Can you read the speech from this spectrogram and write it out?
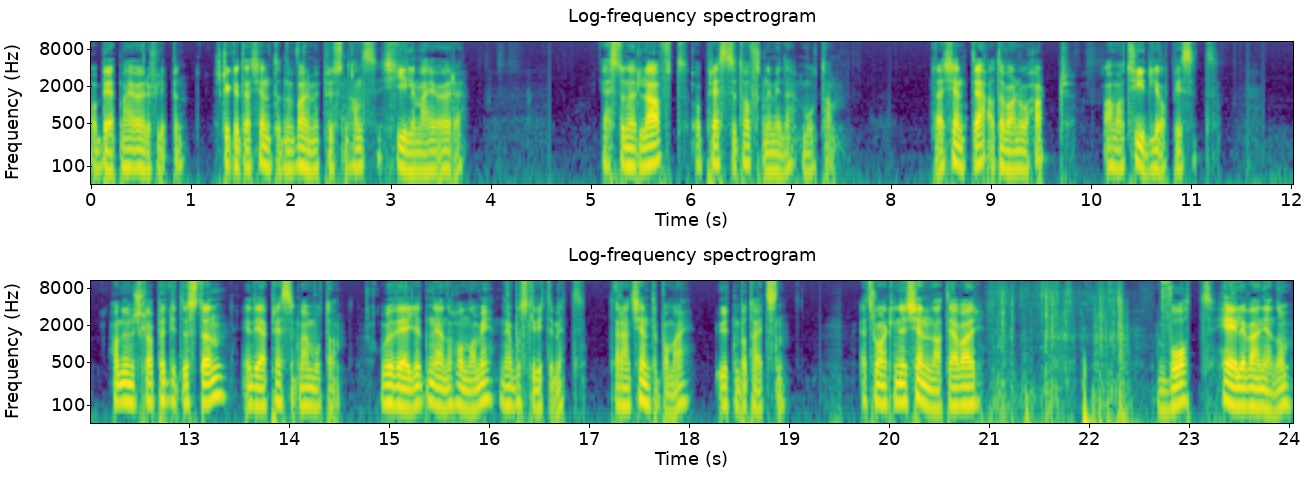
og bet meg i øreflippen, slik at jeg kjente den varme pusten hans kile meg i øret. Jeg stønnet lavt og presset hoftene mine mot ham. Der kjente jeg at det var noe hardt, og han var tydelig opphisset. Han unnslapp et lite stønn idet jeg presset meg mot han, og beveget den ene hånda mi ned på skrittet mitt, der han kjente på meg, utenpå tightsen. Jeg tror han kunne kjenne at jeg var våt hele veien gjennom,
